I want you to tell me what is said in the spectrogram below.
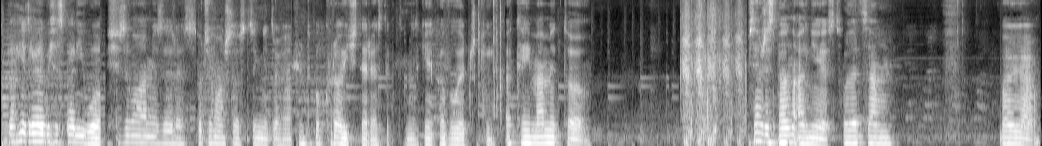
Pachnie trochę jakby się spaliło. Się załamie zaraz. Poczekam aż to ostygnie trochę. Musimy to pokroić teraz, tak na takie kawałeczki. Okej, mamy to. Myślałem, że jest pełno, ale nie jest. Polecam. Bajao.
